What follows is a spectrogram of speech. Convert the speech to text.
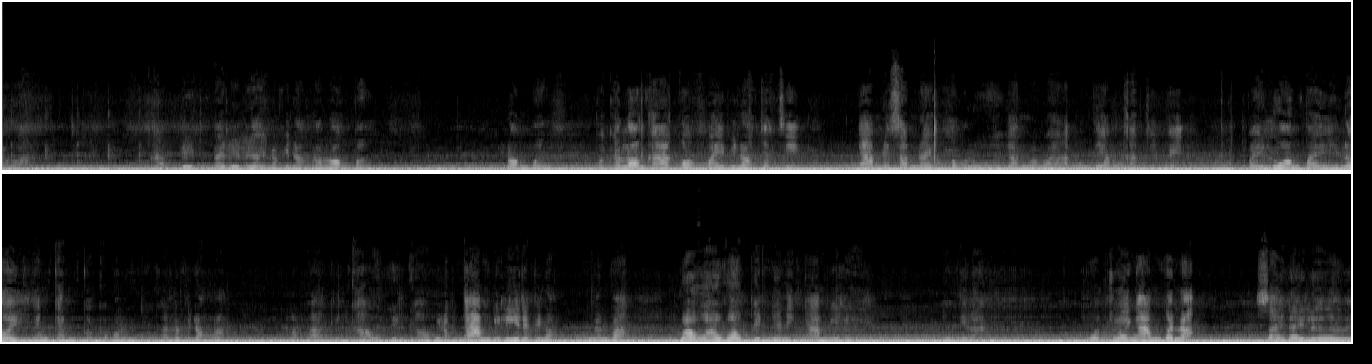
ระวังครับเดินไปเรื่อยๆนะพี่น้องเนาะล่องเบิงล่องเบิงผมก็ล่องขากล่องไม้พี่น้องจักจีงามได้ซ้ำได้ผมก็บ่รู้คือกันว่าว่าบางเทียมันขับสิไปไปล่วงไปเลยอิหยังกันก็ก็บ่รู้คือกันนะพี่น้องเนาะรับผ้ากินเขาวกินเขาวพี่น้องงามอีหลีได้พี่น้องบ่แมันว่า เว้าเอาเว้าเป็นได้อนี่งามอีหลีเบิ่งที่ล่ะความสวยงามของเพิ่นเนาะใส่ได้เลย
